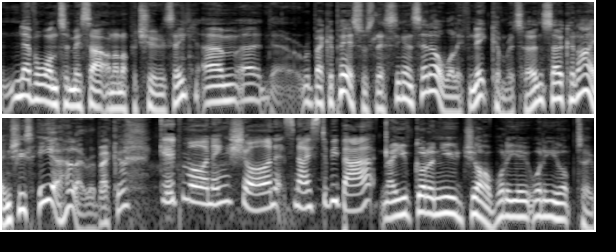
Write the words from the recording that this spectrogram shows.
never one to miss out on an opportunity. Um, uh, Rebecca Pierce was listening and said, Oh, well, if Nick can return, so can I. And she's here. Hello, Rebecca. Good morning, Sean. It's nice to be back. Now, you've got a new job. What are you, what are you up to?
